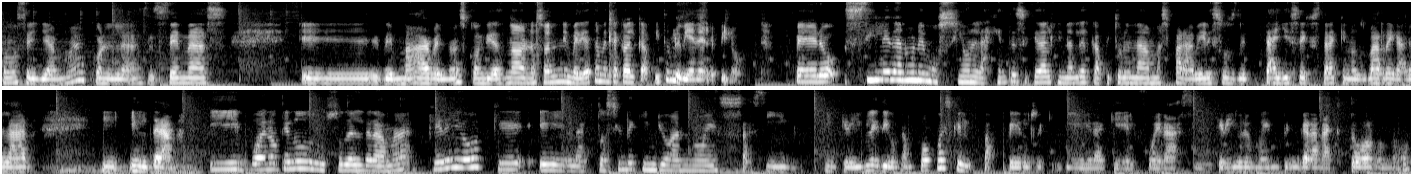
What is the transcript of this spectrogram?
¿cómo se llama? Con las escenas eh, de Marvel, ¿no? Escondidas. No, no son inmediatamente acaba el capítulo y viene el epílogo. Pero sí le dan una emoción, la gente se queda al final del capítulo nada más para ver esos detalles extra que nos va a regalar el drama. Y bueno, ¿qué nos gustó del drama? Creo que eh, la actuación de Kim Joan no es así increíble. Digo, tampoco es que el papel requiriera que él fuera así increíblemente un gran actor, ¿no?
